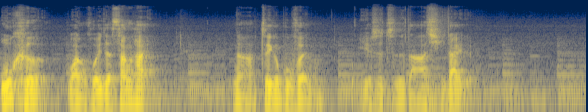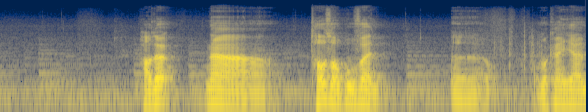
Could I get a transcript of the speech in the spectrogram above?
无可挽回的伤害？那这个部分也是值得大家期待的。好的，那投手部分，呃，我们看一下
